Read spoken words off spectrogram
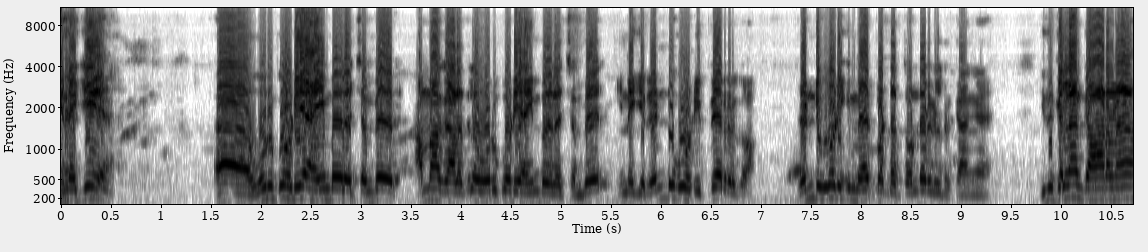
இன்னைக்கு ஒரு கோடி ஐம்பது லட்சம் பேர். அம்மா காலத்துல ஒரு கோடி ஐம்பது லட்சம் பேர். இன்னைக்கு ரெண்டு கோடி பேர் இருக்கோம். ரெண்டு கோடிக்கு மேற்பட்ட தொண்டர்கள் இருக்காங்க. இதுக்கெல்லாம் காரணம்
